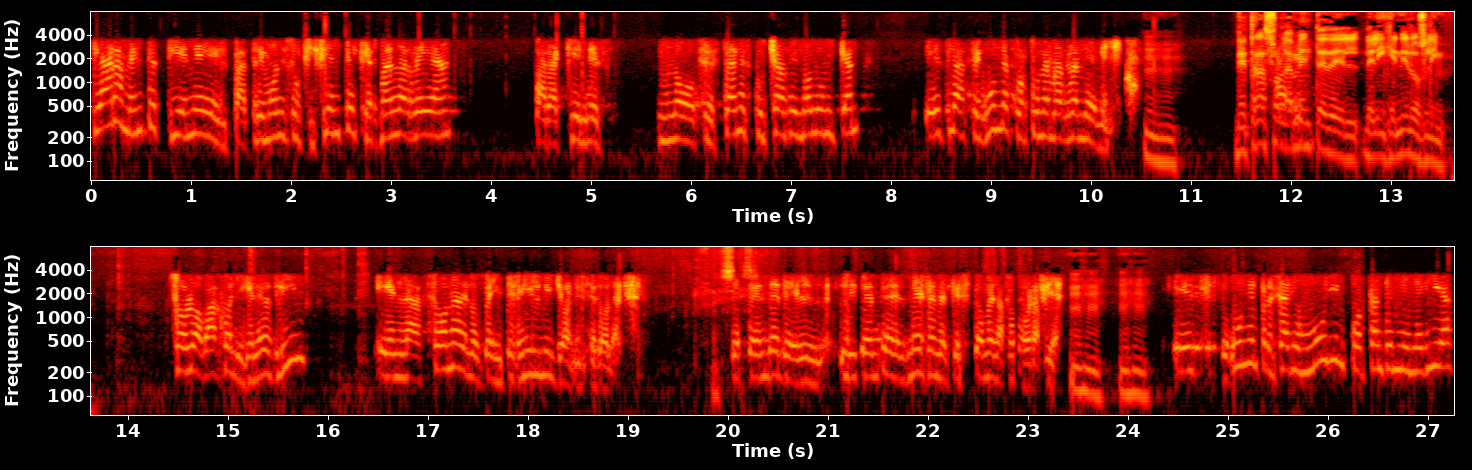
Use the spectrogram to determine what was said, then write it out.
Claramente tiene el patrimonio suficiente Germán Larrea, para quienes nos están escuchando y no lo ubican, es la segunda fortuna más grande de México. Detrás solamente del, del ingeniero Slim. Solo abajo el ingeniero Slim en la zona de los 20 mil millones de dólares. Depende del depende del mes en el que se tome la fotografía. Es un empresario muy importante en minería,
